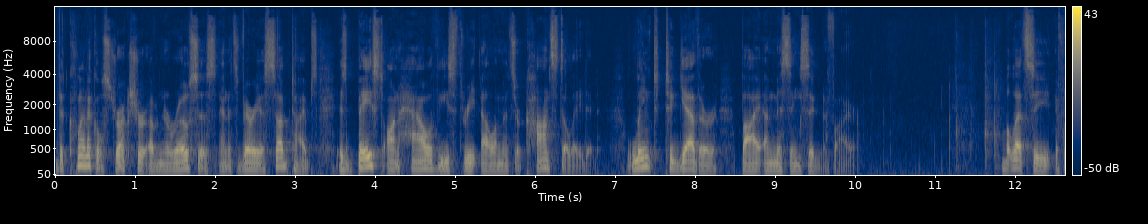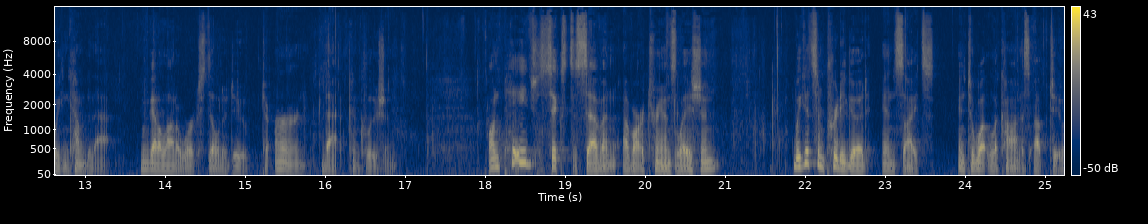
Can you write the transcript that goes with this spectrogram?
the clinical structure of neurosis and its various subtypes is based on how these three elements are constellated, linked together by a missing signifier. But let's see if we can come to that. We've got a lot of work still to do to earn that conclusion. On page six to seven of our translation, we get some pretty good insights into what Lacan is up to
